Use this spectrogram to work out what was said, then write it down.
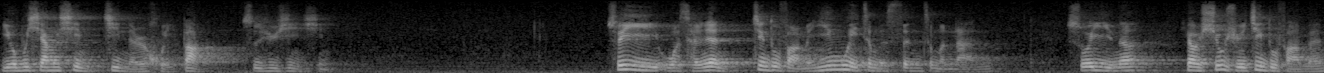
又不相信，进而毁谤。失去信心，所以我承认净土法门因为这么深这么难，所以呢，要修学净土法门，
